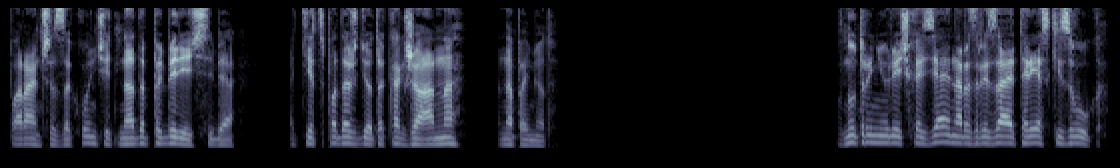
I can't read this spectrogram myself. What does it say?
пораньше закончить, надо поберечь себя. Отец подождет, а как же Анна? Она поймет. Внутреннюю речь хозяина разрезает резкий звук.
